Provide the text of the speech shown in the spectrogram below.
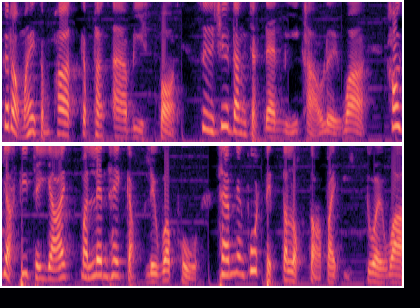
ก็ออกมาให้สัมภาษณ์กับทาง RB Sport สื่อชื่อดังจากแดนหมีขาวเลยว่า เขาอยากที่จะย้ายมาเล่นให้กับลิเวอร์พูลแถมยังพูดติดตลกต่อไปอีกด้วยว่า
